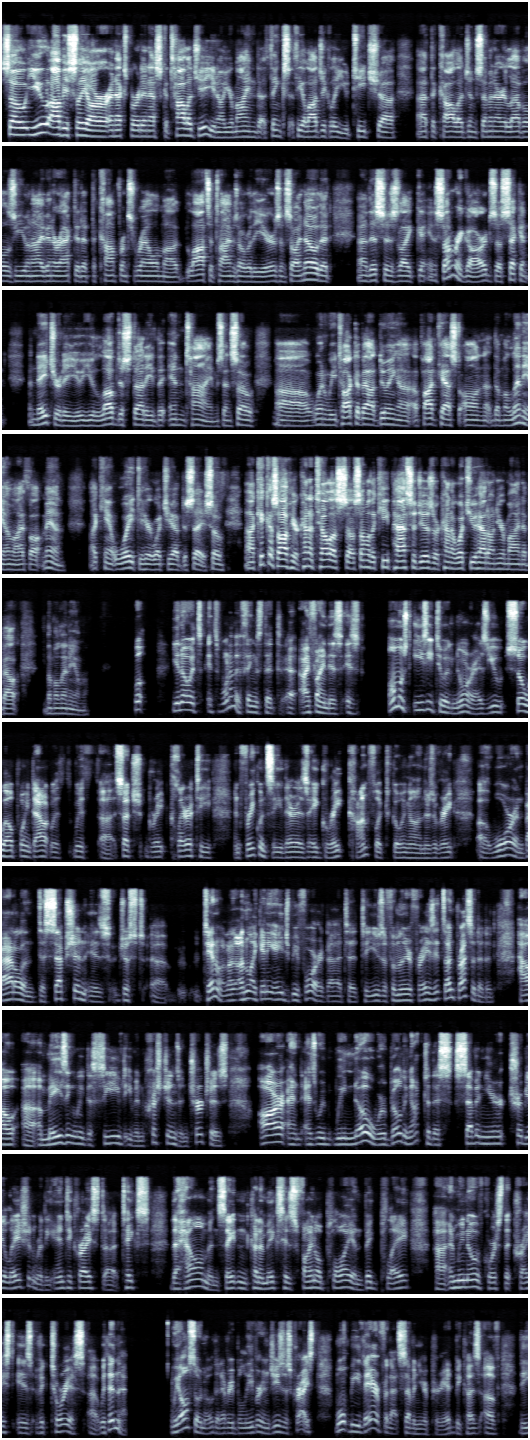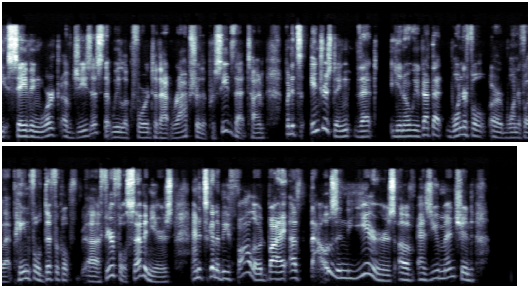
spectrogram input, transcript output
So you obviously are an expert in eschatology. You know, your mind thinks theologically. You teach uh, at the college and seminary levels. You and I have interacted at the conference realm uh, lots of times over the years, and so I know that uh, this is like, in some regards, a second nature to you. You love to study the end times, and so mm-hmm. uh, when we talked about doing a, a podcast on the millennium, I thought, man, I can't wait to hear what you have to say. So, uh, kick us off here. Kind of tell us uh, some of the key passages, or kind of what you had on your mind about the millennium. Well, you know, it's it's one of the things that uh, I find is is almost easy to ignore, as you so well point out with with uh, such great clarity and frequency. There is a great conflict going on. There's a great uh, war and battle, and deception is just uh, tantamount, unlike any age before. Uh, to to use a familiar phrase, it's unprecedented how uh, amazingly deceived even Christians and churches are and as we we know we're building up to this seven year tribulation where the antichrist uh, takes the helm and satan kind of makes his final ploy and big play. Uh, and we know of course that christ is victorious uh, within that we also know that every believer in Jesus Christ won't be there for that seven year period because of the saving work of Jesus, that we look forward to that rapture that precedes that time. But it's interesting that you know we've got that wonderful or wonderful that painful difficult uh, fearful seven years and it's going to be followed by a thousand years of as you mentioned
